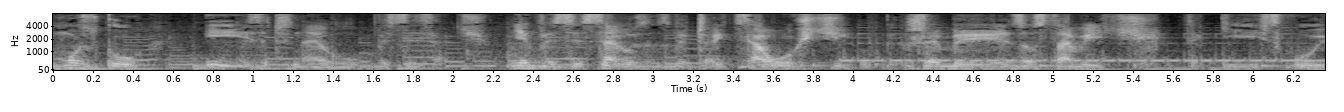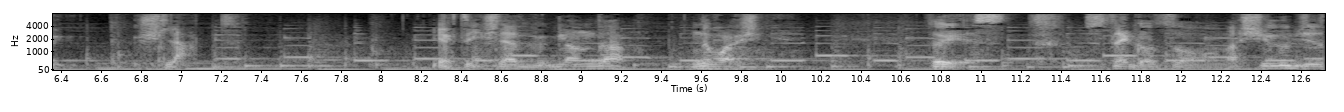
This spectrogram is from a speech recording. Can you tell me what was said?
mózgu i zaczynają wysysać. Nie wysysają zazwyczaj całości, żeby zostawić taki swój ślad. Jak ten ślad wygląda? No właśnie To jest z tego, co nasi ludzie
